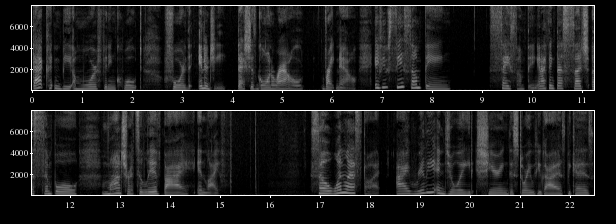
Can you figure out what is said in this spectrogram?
that couldn't be a more fitting quote for the energy that's just going around right now. If you see something, say something. And I think that's such a simple mantra to live by in life. So, one last thought. I really enjoyed sharing this story with you guys because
